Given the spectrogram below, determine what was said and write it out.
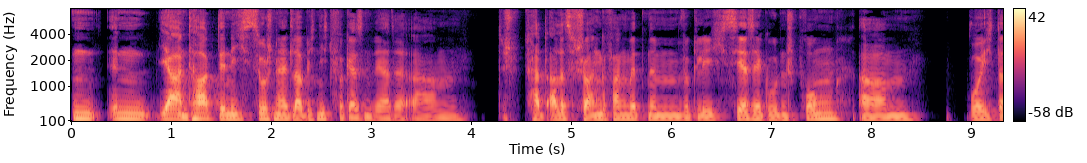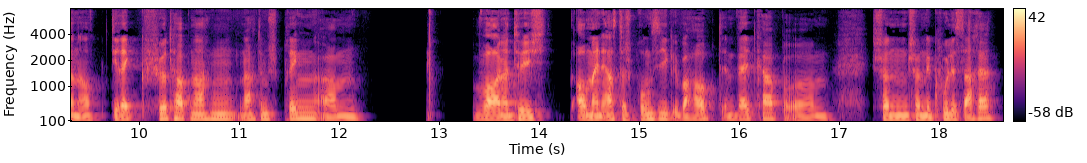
in, in, ja, ein Tag, den ich so schnell, glaube ich, nicht vergessen werde. Ähm, hat alles schon angefangen mit einem wirklich sehr, sehr guten Sprung, ähm, wo ich dann auch direkt geführt habe nach, nach dem Springen. Ähm, war natürlich auch mein erster Sprungsieg überhaupt im Weltcup. Ähm, schon, schon eine coole Sache.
